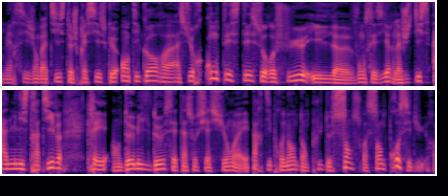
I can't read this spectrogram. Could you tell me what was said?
Merci Jean-Baptiste. Je précise que Anticor assure contester ce refus. Ils euh, vont saisir la justice administrative. Créée en 2002, cette association est partie prenante dans plus de 160 procédures.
